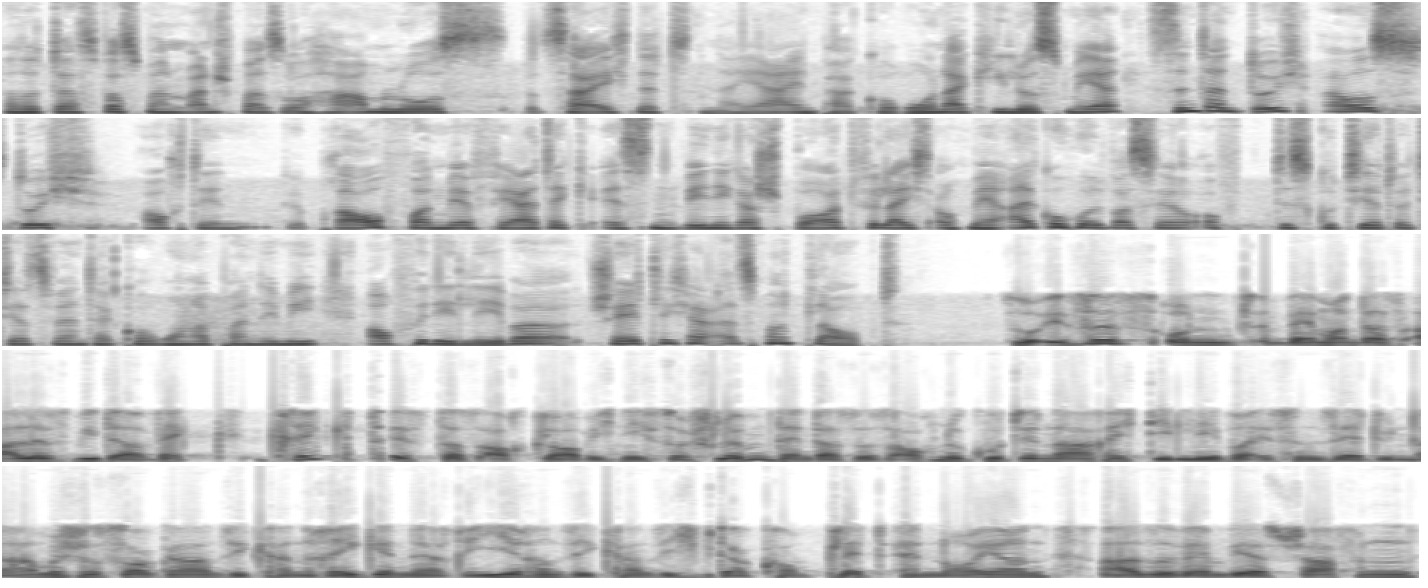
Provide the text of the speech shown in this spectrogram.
Also das, was man manchmal so harmlos bezeichnet, naja, ein paar Corona-Kilos mehr, sind dann durchaus durch auch den Gebrauch von mehr Fertigessen, weniger Sport, vielleicht auch mehr Alkohol, was ja oft diskutiert wird jetzt während der Corona-Pandemie, auch für die Leber schädlicher, als man glaubt. So ist es und wenn man das alles wieder wegkriegt, ist das auch, glaube ich, nicht so schlimm, denn das ist auch eine gute Nachricht. Die Leber ist ein sehr dynamisches Organ, sie kann regenerieren, sie kann sich wieder komplett erneuern. Also wenn wir es schaffen,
